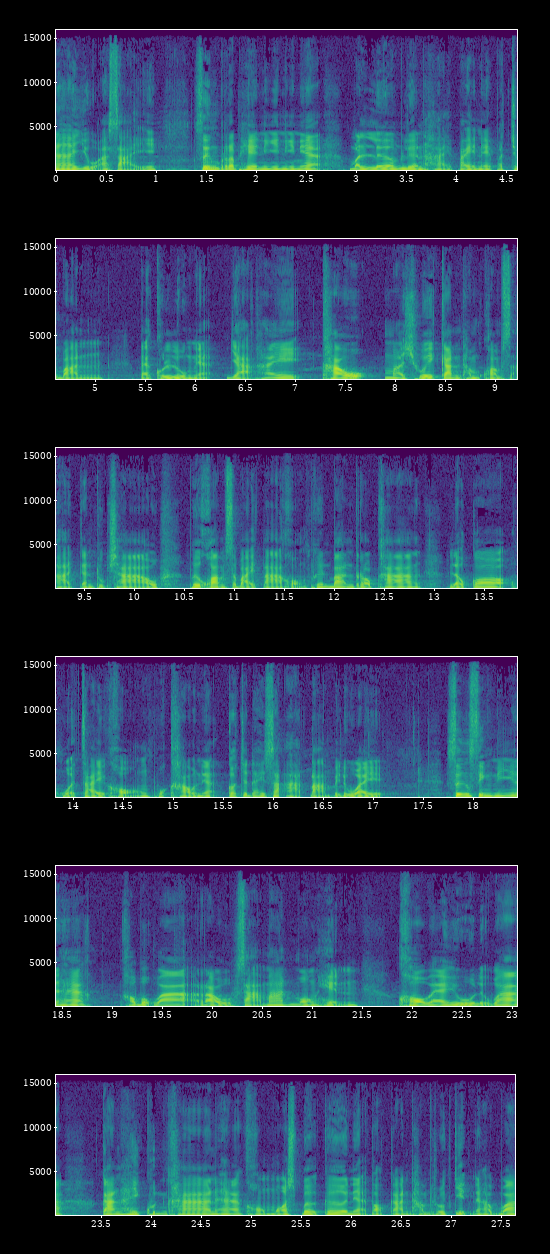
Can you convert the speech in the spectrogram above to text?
น่าอยู่อาศัย ซึ่งประเพณีนี้เนี่ยมันเริ่มเลือนหายไปในปัจจุบัน แต่คุณลุงเนี่ยอยากให้เขามาช่วยกันทำความสะอาดกันทุกเช้า เพื่อความสบายตาของเพื่อนบ้านรอบข้าง แล้วก็หัวใจของพวกเขาเนี่ยก็จะได้สะอาดตามไปด้วย ซึ่งสิ่งนี้นะฮะเขาบอกว่าเราสามารถมองเห็น core value หรือว่าการให้คุณค่านะฮะของ Moss Burger เนี่ยต่อการทำธุรกิจนะครับว่า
